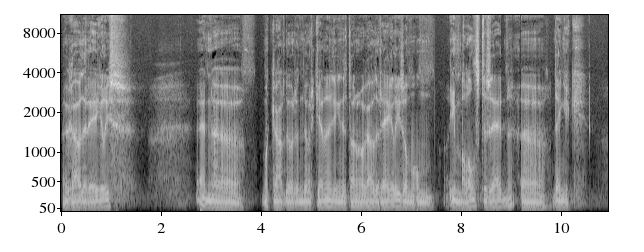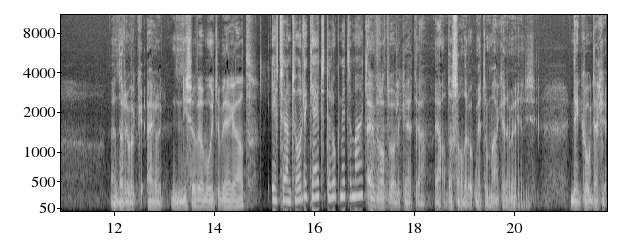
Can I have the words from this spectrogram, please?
een gouden regel is. En elkaar door en door kennen, ik denk dat dat een gouden regel is om, om in balans te zijn, eh, denk ik. En daar heb ik eigenlijk niet zoveel moeite mee gehad. Heeft verantwoordelijkheid er ook mee te maken? En verantwoordelijkheid, ja. ja. Dat zal er ook mee te maken hebben. Dus ik denk ook dat je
